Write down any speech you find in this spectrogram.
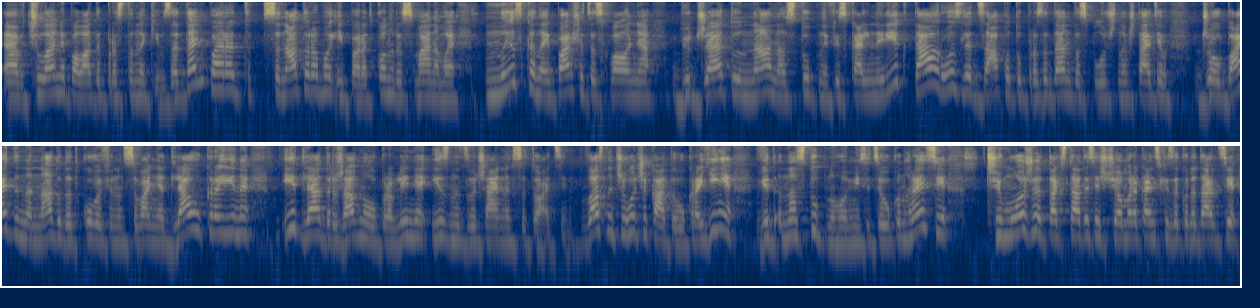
е, члени палати представників за день перед сенаторами і перед конгресменами. Низка найперше це схвалення бюджету на наступний фіскальний рік та розгляд запиту президента Сполучених Штатів Джо Байдена на додаткове фінансування для України і для державного управління із надзвичайних ситуацій. Власне, чого чекати Україні від наступного місяця у конгресі? Чи може так статися, що американські законодавці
